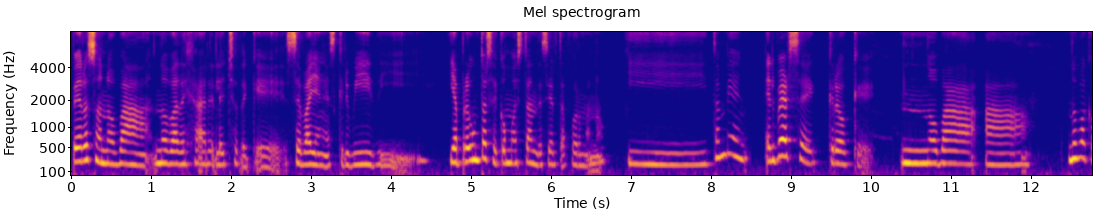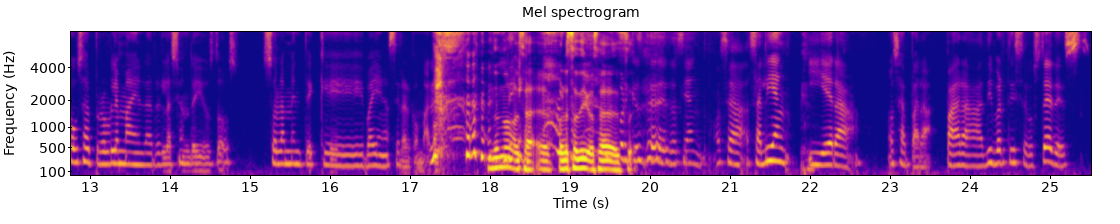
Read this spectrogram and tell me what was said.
Pero eso no va, no va a dejar el hecho de que se vayan a escribir y, y a preguntarse cómo están de cierta forma, ¿no? Y también el verse creo que no va a no va a causar problema en la relación de ellos dos solamente que vayan a hacer algo malo. No, no, o sea, por eso digo, o sea, porque ustedes hacían, o sea, salían y era, o sea, para para divertirse ustedes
